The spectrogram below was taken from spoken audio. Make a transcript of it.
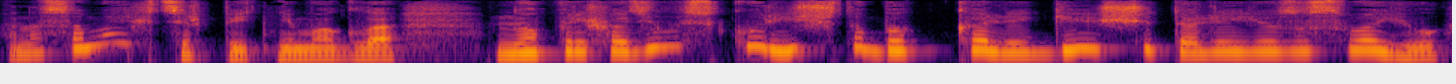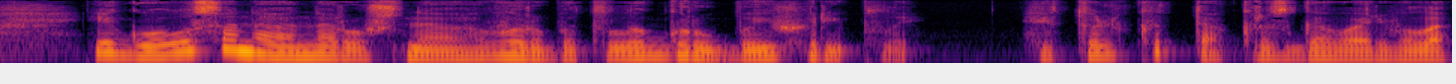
Она сама их терпеть не могла, но приходилось курить, чтобы коллеги считали ее за свою, и голос она нарочно выработала грубый и хриплый. И только так разговаривала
